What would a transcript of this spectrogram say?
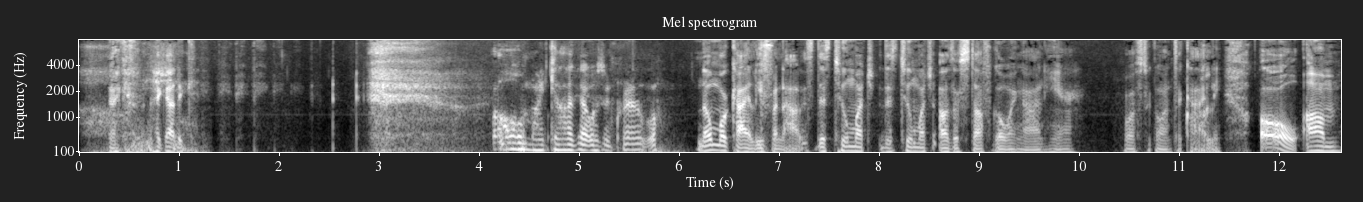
I, got- I gotta. oh my god, that was incredible. No more Kylie for now. There's, there's too much. There's too much other stuff going on here. Us to go into Kylie. Oh, um,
